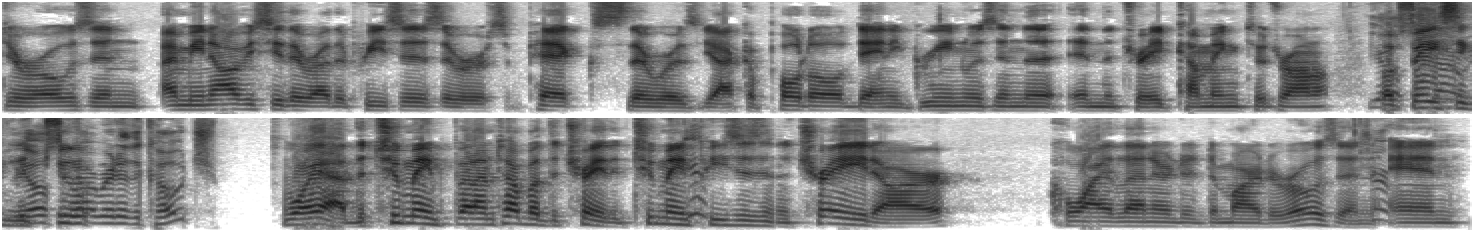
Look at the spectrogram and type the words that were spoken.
DeRozan. I mean, obviously there were other pieces. There were some picks. There was Jakob Poeltl. Danny Green was in the in the trade coming to Toronto. You but basically, got, you also two, got rid of the coach. Well, yeah, the two main. But I'm talking about the trade. The two main yeah. pieces in the trade are Kawhi Leonard and DeMar DeRozan, sure. and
